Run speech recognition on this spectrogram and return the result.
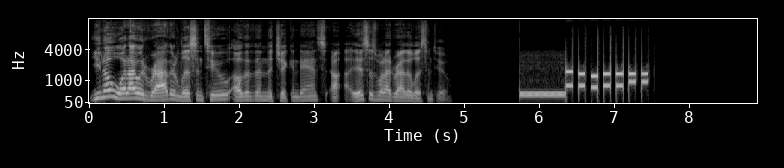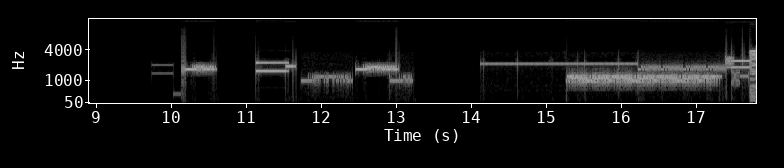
you know what I would rather listen to other than the chicken dance? Uh, uh this is what I'd rather listen to. You've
